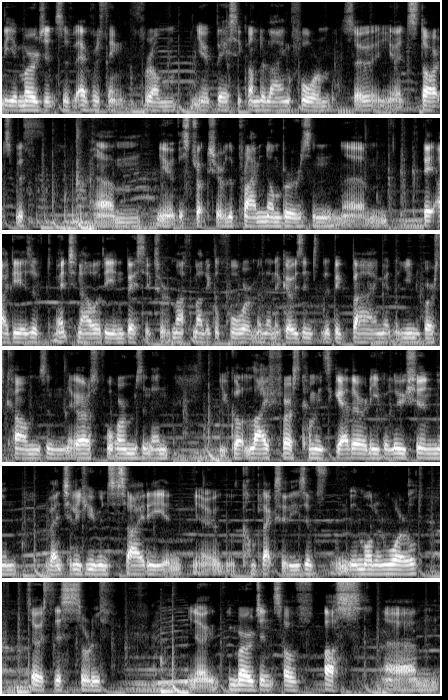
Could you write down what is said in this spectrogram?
the emergence of everything from you know basic underlying form. So you know it starts with um, you know the structure of the prime numbers and um, ideas of dimensionality in basic sort of mathematical form, and then it goes into the Big Bang, and the universe comes, and the Earth forms, and then you've got life first coming together, and evolution, and eventually human society, and you know the complexities of the modern world. So it's this sort of you know emergence of us um,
